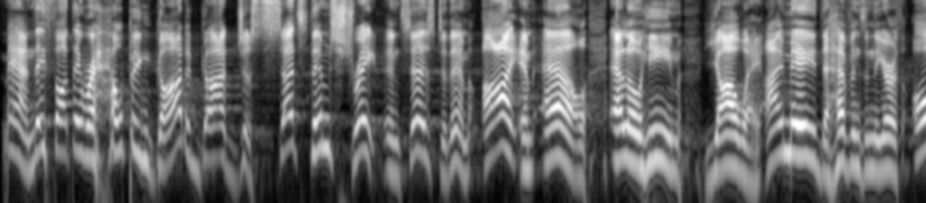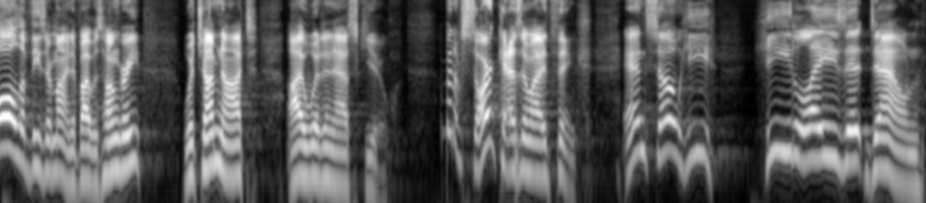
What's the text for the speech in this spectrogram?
Man, they thought they were helping God, and God just sets them straight and says to them, I am El, Elohim, Yahweh. I made the heavens and the earth. All of these are mine. If I was hungry, which I'm not, I wouldn't ask you. A bit of sarcasm, I'd think. And so he, he lays it down.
